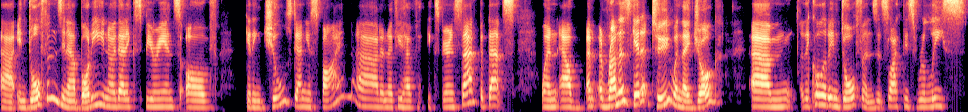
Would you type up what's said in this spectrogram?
uh, endorphins in our body. You know that experience of getting chills down your spine. Uh, I don't know if you have experienced that, but that's when our runners get it too when they jog. Um, they call it endorphins. It's like this release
